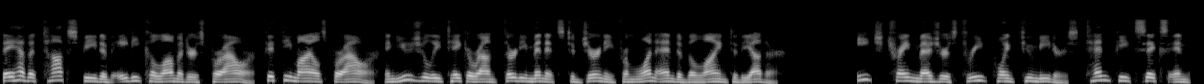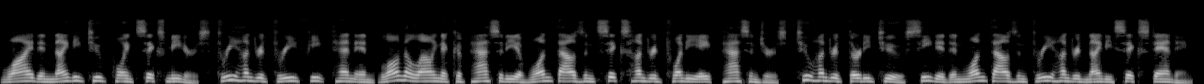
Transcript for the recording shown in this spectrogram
They have a top speed of 80 km per hour 50 miles per hour and usually take around 30 minutes to journey from one end of the line to the other. Each train measures 3.2 meters 10 feet 6 in wide and 92.6 meters 303 feet 10 in long allowing a capacity of 1,628 passengers, 232 seated and 1,396 standing.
